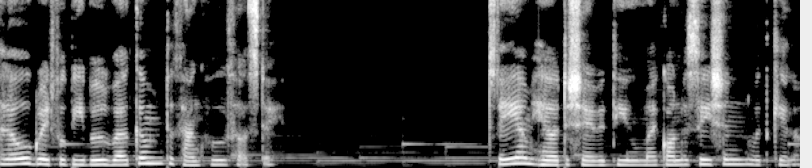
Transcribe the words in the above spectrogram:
Hello, grateful people. Welcome to Thankful Thursday. Today I'm here to share with you my conversation with Kayla.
